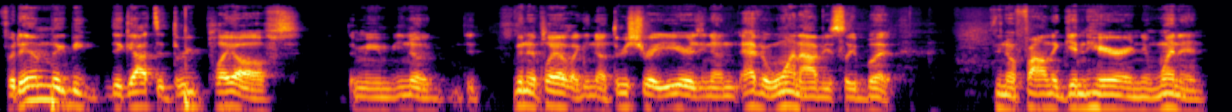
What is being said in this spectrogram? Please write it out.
for them to be they got to three playoffs. I mean, you know, been in playoffs like you know three straight years. You know, haven't won obviously, but you know, finally getting here and then winning.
